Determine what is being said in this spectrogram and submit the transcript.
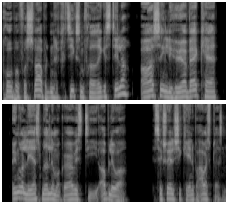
prøve på at få svar på den her kritik, som Frederikke stiller, og også egentlig høre, hvad kan Yngre Lægers medlemmer gøre, hvis de oplever seksuel chikane på arbejdspladsen?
